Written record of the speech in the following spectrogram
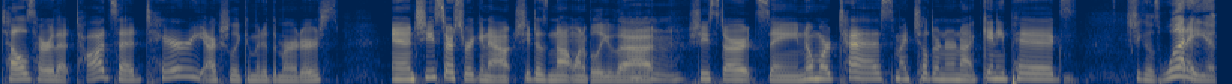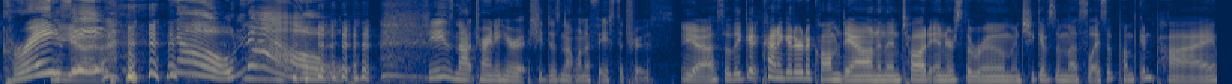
tells her that Todd said Terry actually committed the murders. And she starts freaking out. She does not want to believe that. She starts saying, No more tests. My children are not guinea pigs. She goes, "What are you crazy? Yeah. No, no." She's not trying to hear it. She does not want to face the truth. Yeah, so they get kind of get her to calm down, and then Todd enters the room and she gives him a slice of pumpkin pie,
